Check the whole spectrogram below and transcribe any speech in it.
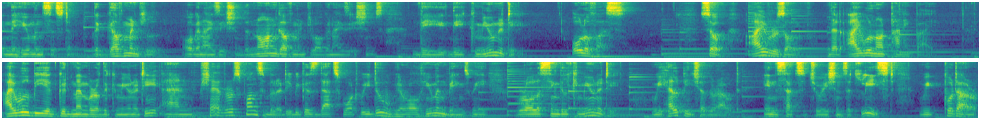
in the human system, the governmental organization, the non governmental organizations, the, the community, all of us. So, I resolve that I will not panic buy. I will be a good member of the community and share the responsibility because that's what we do. We are all human beings. We, we're all a single community. We help each other out in such situations at least. We put our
